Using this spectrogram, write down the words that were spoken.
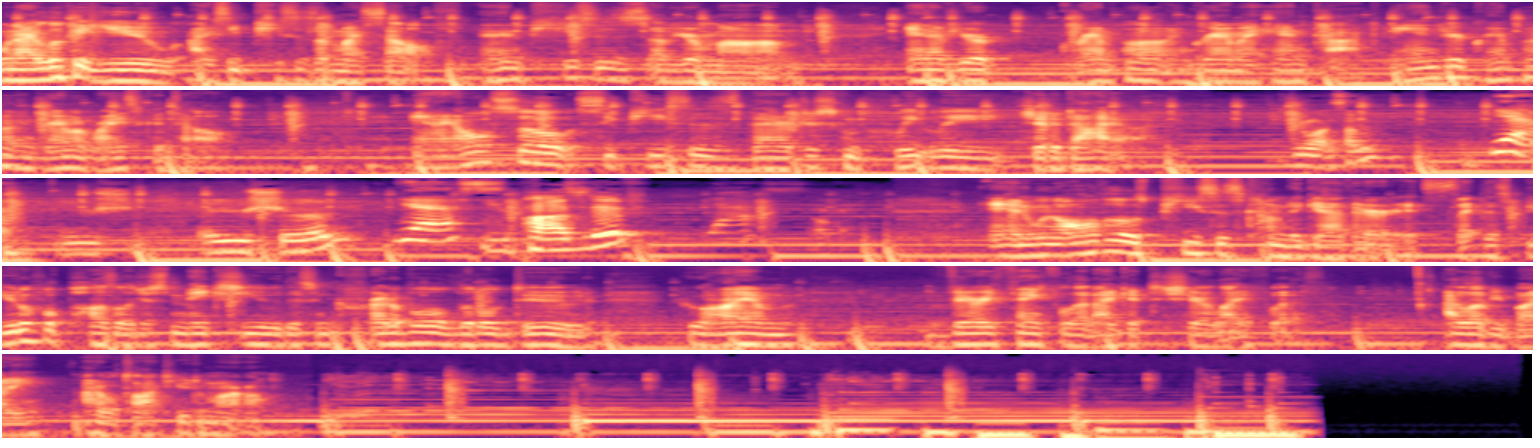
When I look at you, I see pieces of myself and pieces of your mom and of your grandpa and grandma Hancock and your grandpa and grandma Rice Cattell. And I also see pieces that are just completely Jedediah. You want some? Yeah. You are you sure? Yes. You positive? Yes. Okay. And when all those pieces come together, it's like this beautiful puzzle. Just makes you this incredible little dude who I am very thankful that I get to share life with. I love you, buddy. I will talk to you tomorrow.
